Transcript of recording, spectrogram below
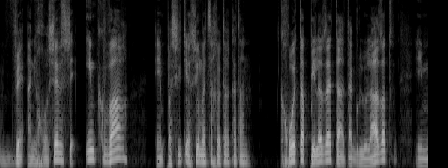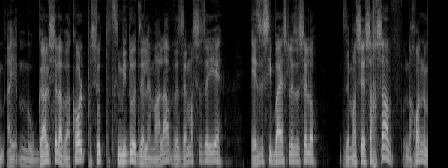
ואני חושב שאם כבר, הם פשוט יעשו מצח יותר קטן. קחו את הפיל הזה, את הגלולה הזאת, עם המעוגל שלה והכל, פשוט תצמידו את זה למעלה, וזה מה שזה יהיה. איזה סיבה יש לזה שלא? זה מה שיש עכשיו, נכון? הם,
